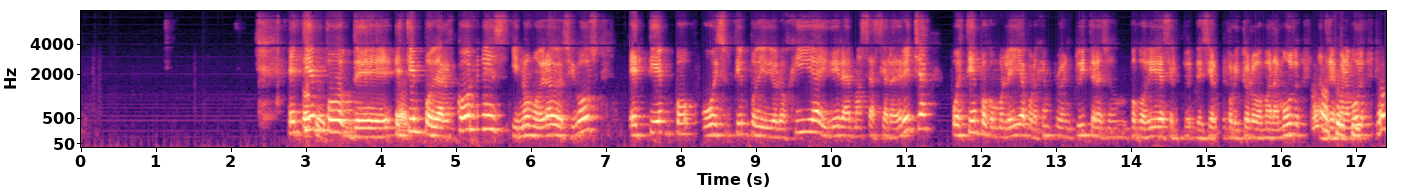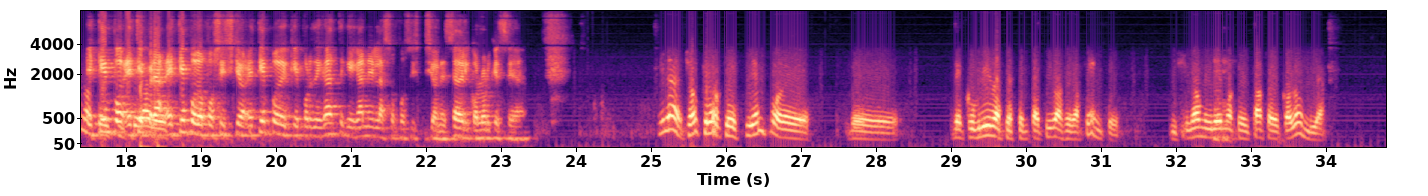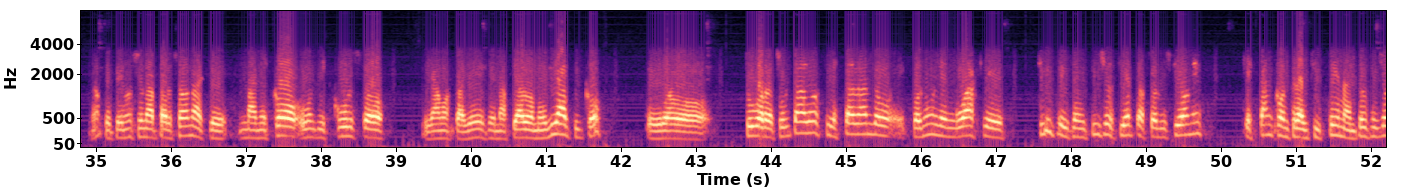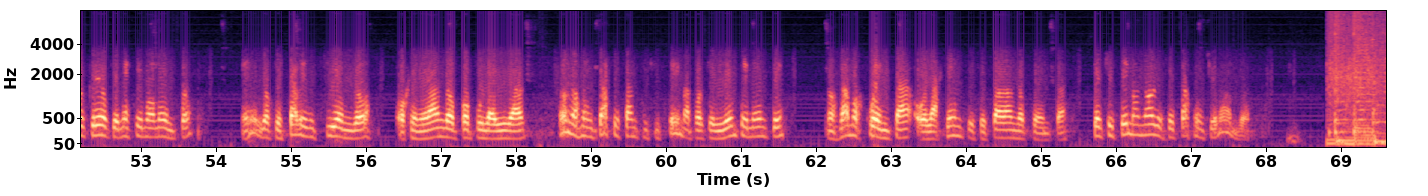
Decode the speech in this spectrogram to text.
Es tiempo de es tiempo de halcones y no moderados y vos. Es tiempo o es un tiempo de ideología y de ir más hacia la derecha o es tiempo, como leía, por ejemplo, en Twitter hace un poco de días, decía el politólogo Malamud, Andrés Malamud, es, tiempo, es, tiempo, es tiempo de oposición, es tiempo de que por desgaste que ganen las oposiciones, sea del color que sea. Mira, yo creo que es tiempo de, de cubrir las expectativas de la gente. Y si no, miremos el caso de Colombia, ¿no? que tenemos una persona que manejó un discurso, digamos, tal vez demasiado mediático, pero tuvo resultados y está dando eh, con un lenguaje simple y sencillo ciertas soluciones que están contra el sistema. Entonces yo creo que en este momento ¿eh? lo que está venciendo o generando popularidad son los mensajes antisistema, porque evidentemente nos damos cuenta o la gente se está dando cuenta que el sistema no les está funcionando.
